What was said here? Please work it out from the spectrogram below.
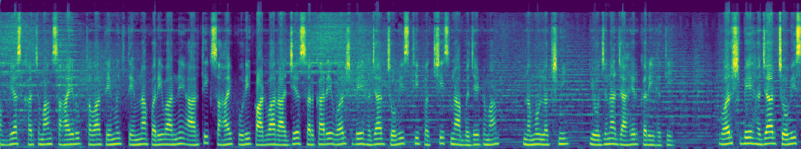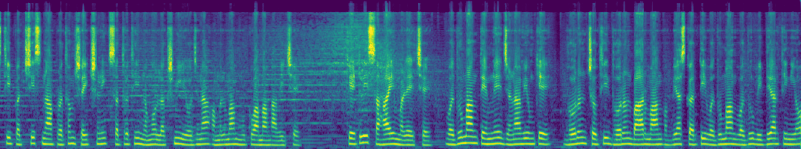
અભ્યાસ ખર્ચમાં સહાયરૂપ થવા તેમજ તેમના પરિવારને આર્થિક સહાય પૂરી પાડવા રાજ્ય સરકારે વર્ષ બે હજાર ચોવીસથી પચીસના બજેટમાં નમો લક્ષ્મી યોજના જાહેર કરી હતી. વર્ષ બે હજાર ચોવીસથી પચીસના પ્રથમ શૈક્ષણિક સત્રથી નમો લક્ષ્મી યોજના અમલમાં મૂકવામાં આવી છે. કેટલી સહાય મળે છે? વધુમાં તેમણે જણાવ્યું કે, ધોરણ ચોથી ધોરણ બાર માંગ અભ્યાસ કરતી વધુમાં વધુ વિદ્યાર્થીનીઓ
